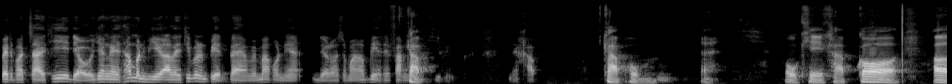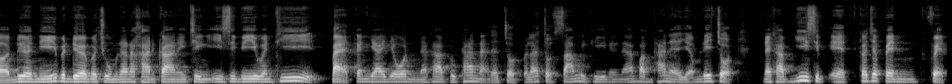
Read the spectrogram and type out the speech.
เป็นปัจจัยที่เดี๋ยวยังไงถ้ามันมีอะไรที่มันเปลี่ยนแปลงไปมากกว่านี้เดี๋ยวเราจะมาอัปเดตให้ฟังอีกทีหนึ่งนะครับ ครับผม โอเคครับ ก็เดือนนี้เป็นเดือนประชุมธนาคารกลางจริงๆ ECB วันที่ 8 กันยายนนะครับ ทุกท่านอาจจะจดไปแล้วจดซ้ำอีกทีหนึ่งนะ บางท่านเนี่ยยังไม่ได้จดนะครับ 21 ก็จะเป็นเฟด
